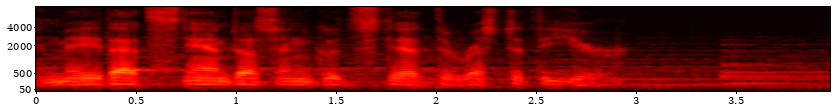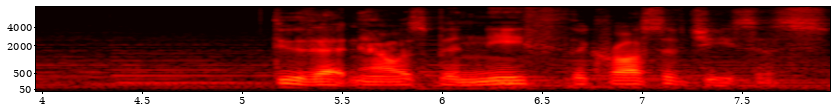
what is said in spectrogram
And may that stand us in good stead the rest of the year do that now as beneath the cross of Jesus,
